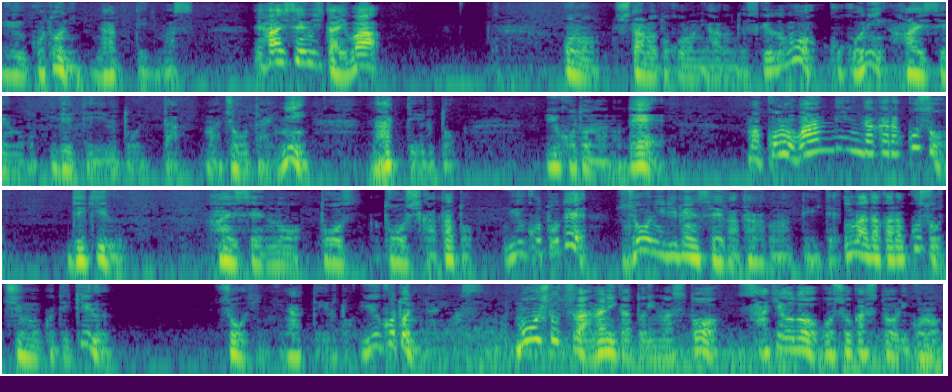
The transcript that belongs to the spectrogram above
いうことになっています。で配線自体は、この下のところにあるんですけれども、ここに配線を入れているといった、まあ、状態になっているということなので、まあ、このワンディンだからこそできる配線の通し方ということで、非常に利便性が高くなっていて、今だからこそ注目できる商品になっているということになります。もう一つは何かと言いますと、先ほどご紹介した通り、この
